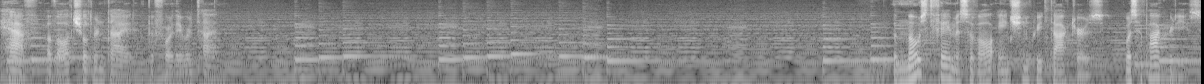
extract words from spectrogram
Half of all children died before they were 10. The most famous of all ancient Greek doctors was Hippocrates.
